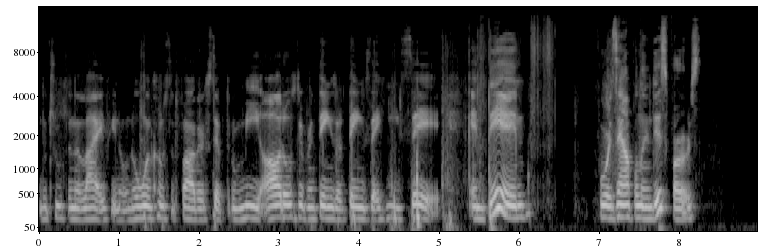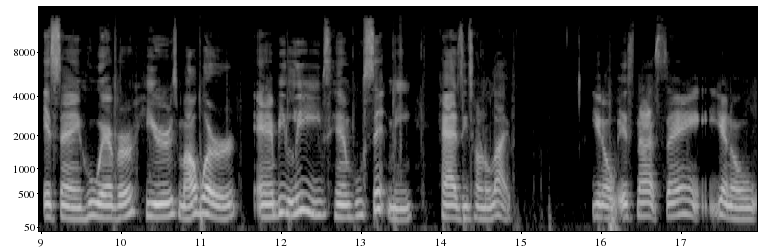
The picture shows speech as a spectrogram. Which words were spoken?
the truth, and the life. You know, no one comes to the Father except through me. All those different things are things that he said. And then, for example, in this verse, it's saying, Whoever hears my word and believes him who sent me has eternal life. You know, it's not saying, you know,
